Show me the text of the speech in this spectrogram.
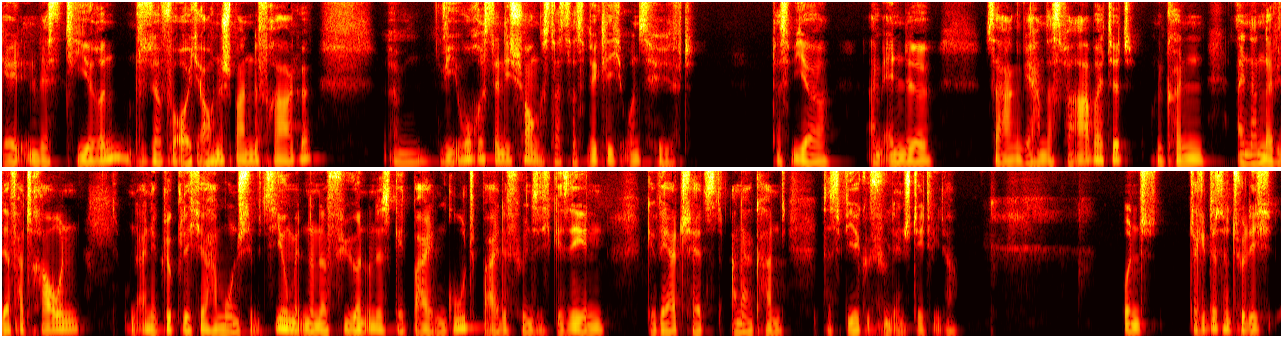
Geld investieren, das ist ja für euch auch eine spannende Frage, ähm, wie hoch ist denn die Chance, dass das wirklich uns hilft? Dass wir am Ende sagen, wir haben das verarbeitet und können einander wieder vertrauen und eine glückliche, harmonische Beziehung miteinander führen und es geht beiden gut, beide fühlen sich gesehen, gewertschätzt, anerkannt, das Wir-Gefühl entsteht wieder. Und da gibt es natürlich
